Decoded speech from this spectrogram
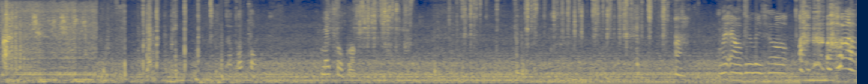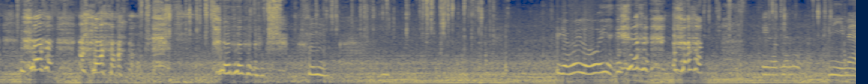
ไปแล้วก็ตก ไม่ตกหรอกอะไม่เอาพี่ไม่ชอบ ยังไม่รู้อีก มีรถไหมลูก มีแม่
